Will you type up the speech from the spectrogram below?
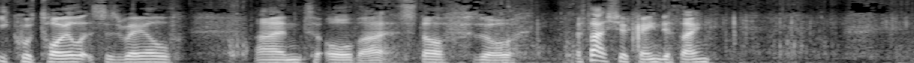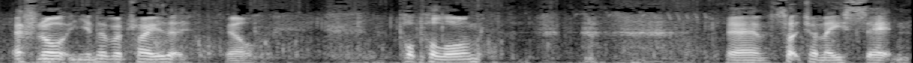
eco toilets as well and all that stuff. So if that's your kind of thing, if not and you never tried it, well, pop along. Um, such a nice setting.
